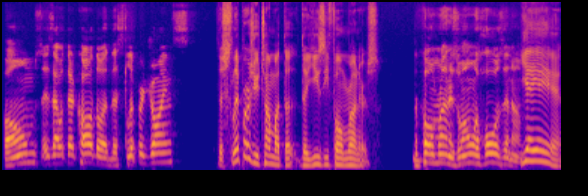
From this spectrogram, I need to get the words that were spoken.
foams. Is that what they're called? The, the slipper joints. The slippers? you talking about the the Yeezy foam runners? The foam runners, the one with holes in them. Yeah, yeah, yeah.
